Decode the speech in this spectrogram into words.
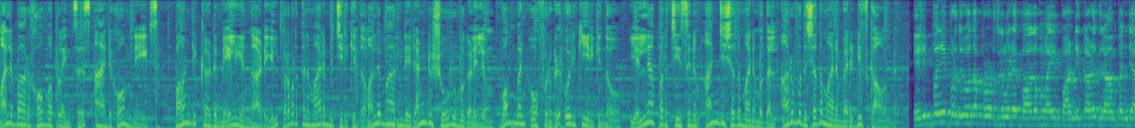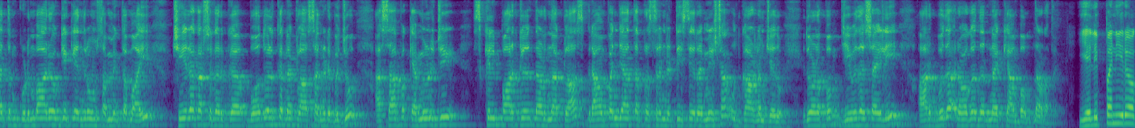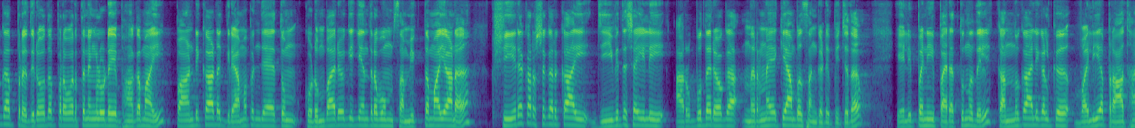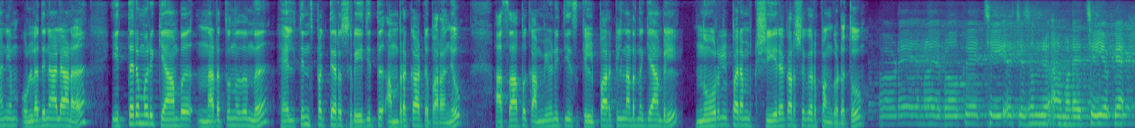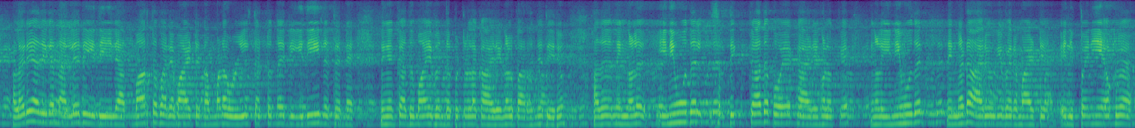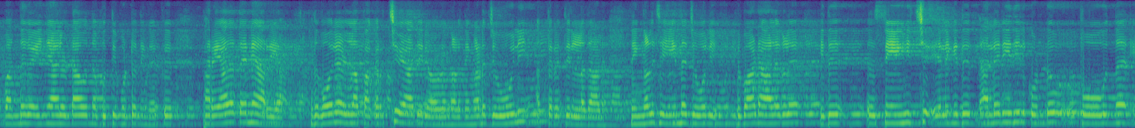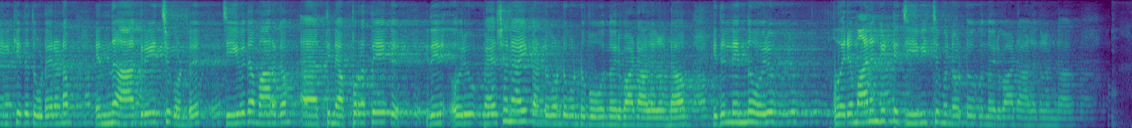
Malabar home appliances and home needs Pandikkad മേലിയങ്ങാടിയിൽ പ്രവർത്തനം ആരംഭിച്ചിരിക്കുന്നു. മലബാറിന്റെ രണ്ട് ഷോറൂമുകളിലും വമ്പൻ ഓഫറുകൾ ഒരുക്കിയിരിക്കുന്നു. എല്ലാ പർച്ചേസിനും അഞ്ച് ശതമാനം മുതൽ അറുപത് ശതമാനം വരെ ഡിസ്കൗണ്ട്. എലിപ്പനി പ്രതിരോധ പ്രവർത്തനങ്ങളുടെ ഭാഗമായി പാണ്ടിക്കാട് ഗ്രാമപഞ്ചായത്തും കുടുംബാരോഗ്യ കേന്ദ്രവും സംയുക്തമായി ക്ഷീര കർഷകർക്ക് ബോധവൽക്കരണ ക്ലാസ് സംഘടിപ്പിച്ചു. അസാപ്പ് കമ്മ്യൂണിറ്റി സ്കിൽ പാർക്കിൽ നടന്ന ക്ലാസ് ഗ്രാമപഞ്ചായത്ത് പ്രസിഡന്റ് ടി സി റമീഷ ഉദ്ഘാടനം ചെയ്തു. ഇതോടൊപ്പം ജീവിതശൈലി അർബുദ രോഗനിർണയ ക്യാമ്പും നടത്തി. എലിപ്പനി രോഗ പ്രതിരോധ പ്രവർത്തനങ്ങളുടെ ഭാഗമായി പാണ്ടിക്കാട് ഗ്രാമപഞ്ചായത്തും കുടുംബാരോഗ്യ കേന്ദ്രവും സംയുക്തമായാണ് ക്ഷീര കർഷകർക്കായി ജീവിതശൈലി അർബുദ രോഗ നിർണയ ക്യാമ്പ് സംഘടിപ്പിച്ചത്. എലിപ്പനി പരത്തുന്നതിൽ കന്നുകാലികൾക്ക് വലിയ പ്രാധാന്യം ഉള്ളതിനാലാണ് ഇത്തരമൊരു ക്യാമ്പ് നടത്തുന്നതെന്ന് ഹെൽത്ത് ഇൻസ്പെക്ടർ ശ്രീജിത്ത് അമ്പ്രക്കാട്ട് പറഞ്ഞു. അസാപ്പ് കമ്മ്യൂണിറ്റി സ്കിൽ പാർക്കിൽ നടന്ന ക്യാമ്പിൽ നൂറിൽ പരം ക്ഷീര കർഷകർ പങ്കെടുത്തു എച്ച് നമ്മുടെ ചെയ്യൊക്കെ വളരെയധികം നല്ല രീതിയിൽ ആത്മാർത്ഥപരമായിട്ട് നമ്മളെ ഉള്ളിൽ തട്ടുന്ന രീതിയിൽ തന്നെ നിങ്ങൾക്ക് അതുമായി ബന്ധപ്പെട്ടുള്ള കാര്യങ്ങൾ പറഞ്ഞു തരും. അത് നിങ്ങൾ ഇനി മുതൽ ശ്രദ്ധിക്കാതെ പോയ കാര്യങ്ങളൊക്കെ നിങ്ങൾ ഇനി മുതൽ നിങ്ങളുടെ ആരോഗ്യപരമായിട്ട് എലിപ്പനി ഒക്കെ വന്നു കഴിഞ്ഞാലുണ്ടാവുന്ന ബുദ്ധിമുട്ട് നിങ്ങൾക്ക് പറയാതെ തന്നെ അറിയാം. അതുപോലെയുള്ള പകർച്ചവ്യാധി രോഗങ്ങൾ നിങ്ങളുടെ ജോലി അത്തരത്തിലുള്ളതാണ്. നിങ്ങൾ ചെയ്യുന്ന ജോലി ഒരുപാട് ആളുകൾ ഇത് സ്നേഹിച്ച് അല്ലെങ്കിൽ ഇത് നല്ല രീതിയിൽ കൊണ്ടുപോകുന്ന എനിക്കിത് തുടരണം എന്ന് ആഗ്രഹിച്ചുകൊണ്ട് ജീവിതമാർഗം ആ, ത്തിനപ്പുറത്തേക്ക് ഇത് ഒരു പാഷനായി കണ്ടുകൊണ്ട് കൊണ്ടുപോകുന്ന ഒരുപാട് ആളുകളുണ്ടാവും. ഇതിൽ നിന്ന് ഒരു വരുമാനം കിട്ടി ജീവിച്ച് മുന്നോട്ട് പോകുന്ന ഒരുപാട് ആളുകളുണ്ടാകും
